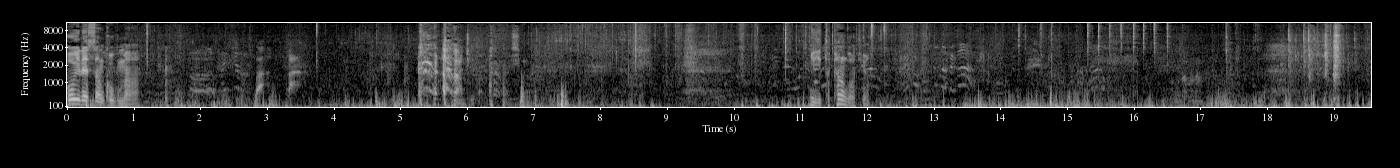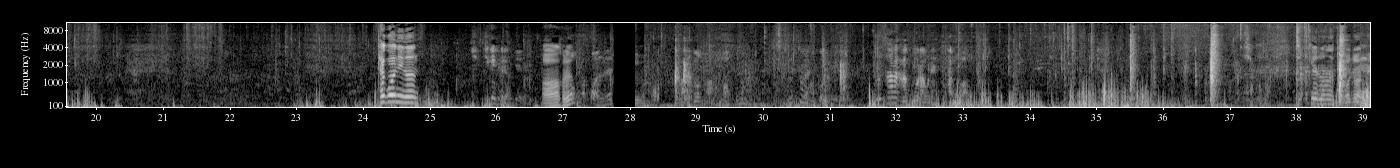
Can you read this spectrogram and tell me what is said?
호일에 싼 고구마. 안. 이게 더 편한 것 같아요. 태권이는 찌개 끓여. 아 그래요? 또 사라 갖고 오라 그래. 갖고 와. 집게를 하나 더 가져왔네.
